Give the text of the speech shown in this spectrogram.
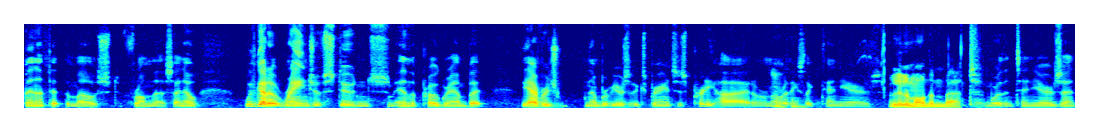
benefit the most from this. I know we've got a range of students in the program, but the average number of years of experience is pretty high. I don't remember. Mm-hmm. I think it's like 10 years. A little more than that. More than 10 years. And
